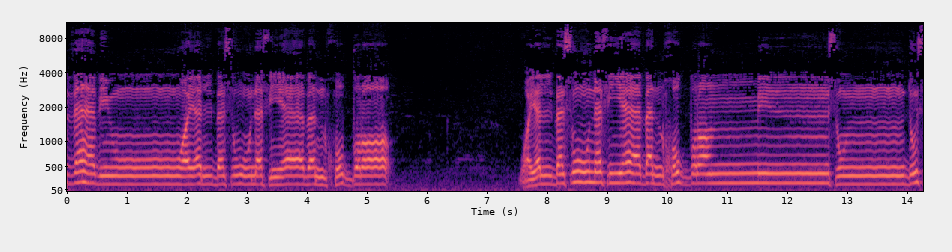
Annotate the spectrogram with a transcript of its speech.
ذهب ويلبسون ثيابا خضراً ويلبسون ثيابا خضرا من سندس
